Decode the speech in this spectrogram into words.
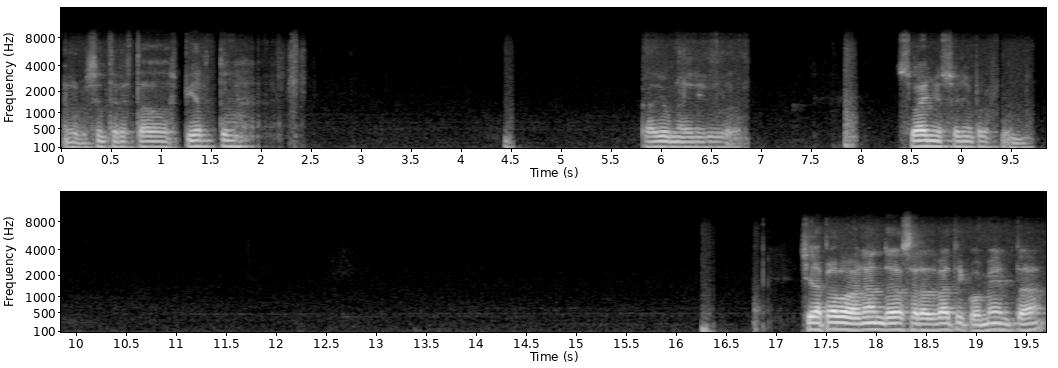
representa el estado despierto. Y Niruddha. Sueño, sueño profundo. Shila Prabhupada Sarasvati comenta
